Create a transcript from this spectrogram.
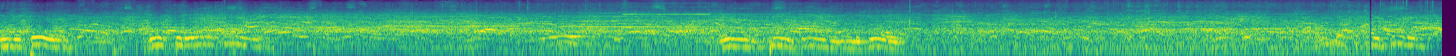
Number four, goes to the outside. And 25, number 12. Nice.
